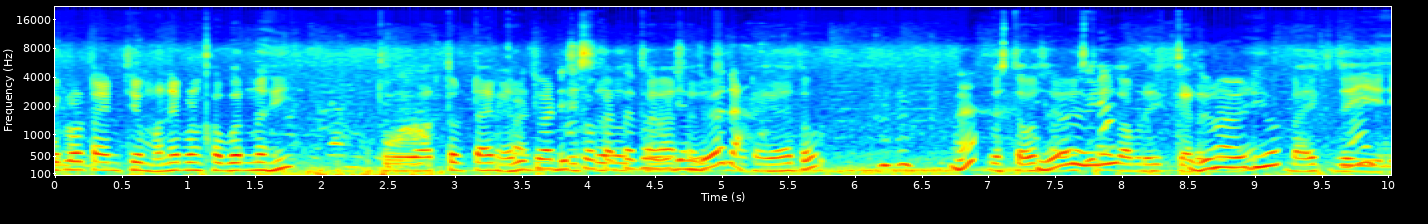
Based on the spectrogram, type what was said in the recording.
કેટલો ટાઈમ થયો મને પણ ખબર નહીં. તો આ તો ટાઈમ પહેલું તો કરતા પહેલા જોયા હતા? બસ સર્વિસ આપણે જૂનો? બાઇક જઈએ.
